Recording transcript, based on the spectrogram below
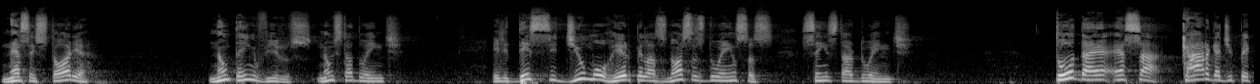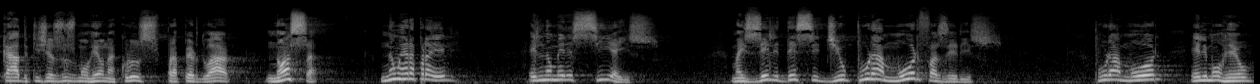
nessa história não tem o vírus, não está doente. Ele decidiu morrer pelas nossas doenças sem estar doente. Toda essa carga de pecado que Jesus morreu na cruz para perdoar, nossa, não era para ele. Ele não merecia isso. Mas ele decidiu, por amor, fazer isso. Por amor, ele morreu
